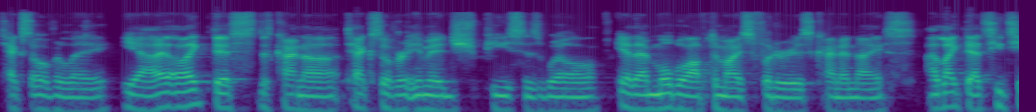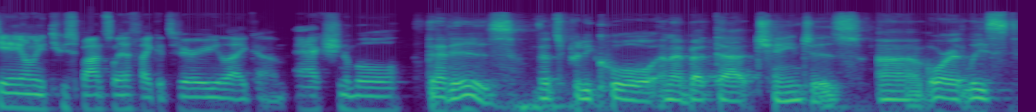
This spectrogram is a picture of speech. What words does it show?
text overlay. Yeah, I like this this kind of text over image piece as well. Yeah, that mobile optimized footer is kind of nice. I like that CTA only two spots left like it's very like um, actionable. That is that's pretty cool, and I bet that changes, uh, or at least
